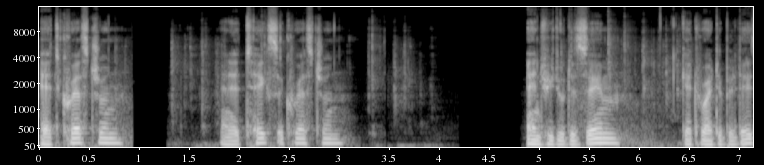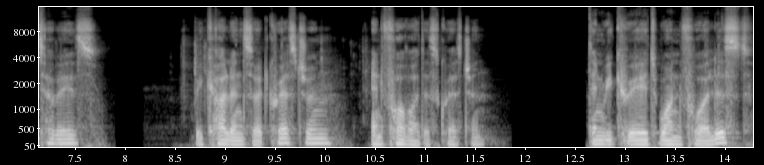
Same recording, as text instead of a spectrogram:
add question and it takes a question. And we do the same get writable database. We call insert question and forward this question. Then we create one for a list.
